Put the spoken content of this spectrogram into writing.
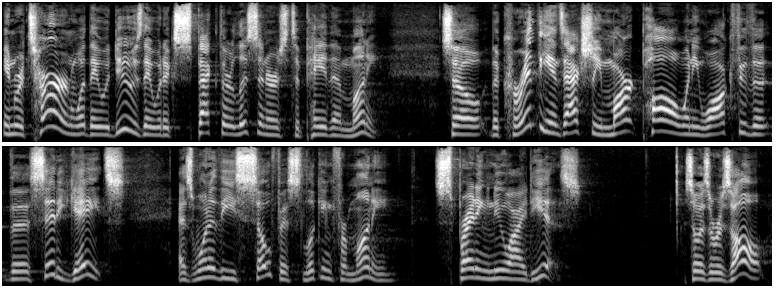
in return, what they would do is they would expect their listeners to pay them money. So the Corinthians actually marked Paul when he walked through the, the city gates as one of these sophists looking for money, spreading new ideas. So as a result,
